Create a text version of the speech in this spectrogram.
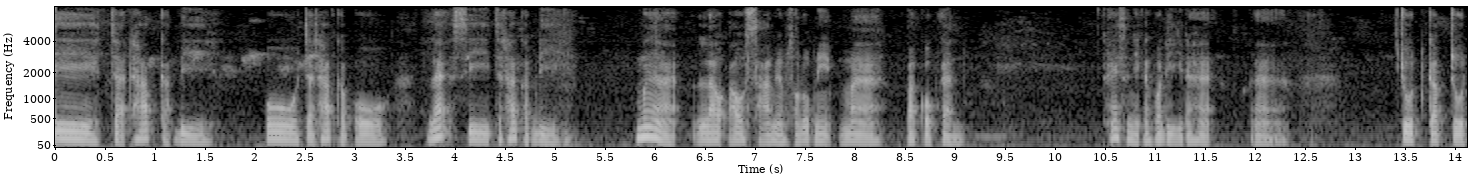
A จะทับกับ B O จะทับกับ O และ C จะทับกับ D เมื่อเราเอาสามเหลี่ยมสองรูปนี้มาประกบกัน ให้สนิทกันพอดีนะฮะจุดกับจุด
